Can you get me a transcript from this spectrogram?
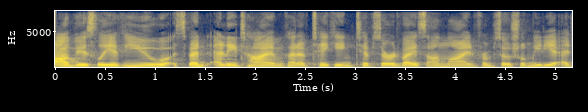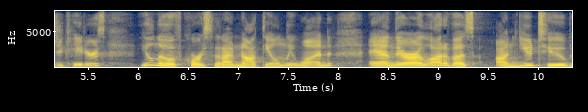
obviously, if you spend any time kind of taking tips or advice online from social media educators, you'll know, of course, that I'm not the only one. And there are a lot of us on YouTube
